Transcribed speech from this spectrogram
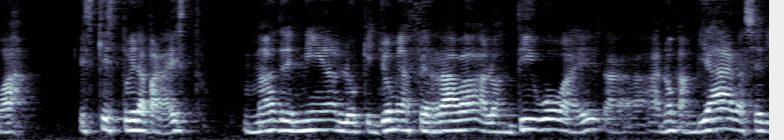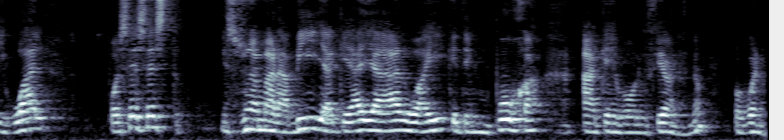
¡guau! Es que esto era para esto. Madre mía, lo que yo me aferraba a lo antiguo, a, a, no cambiar, a ser igual, pues es esto. Eso es una maravilla que haya algo ahí que te empuja a que evoluciones, ¿no? Pues bueno,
